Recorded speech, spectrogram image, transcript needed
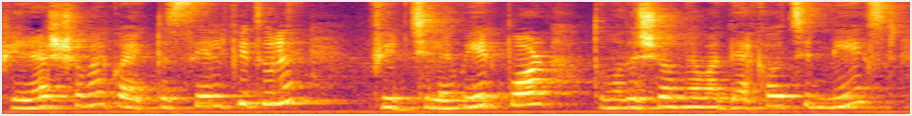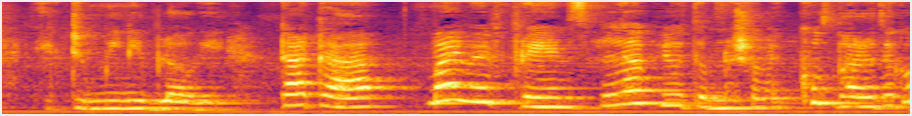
ফেরার সময় কয়েকটা সেলফি তুলে ফিরছিলাম। এরপর তোমাদের সঙ্গে আমার দেখা হচ্ছে নেক্সট একটি মিনি ব্লগে tata bye bye friends love you তোমরা সবাই খুব ভালো থেকো।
